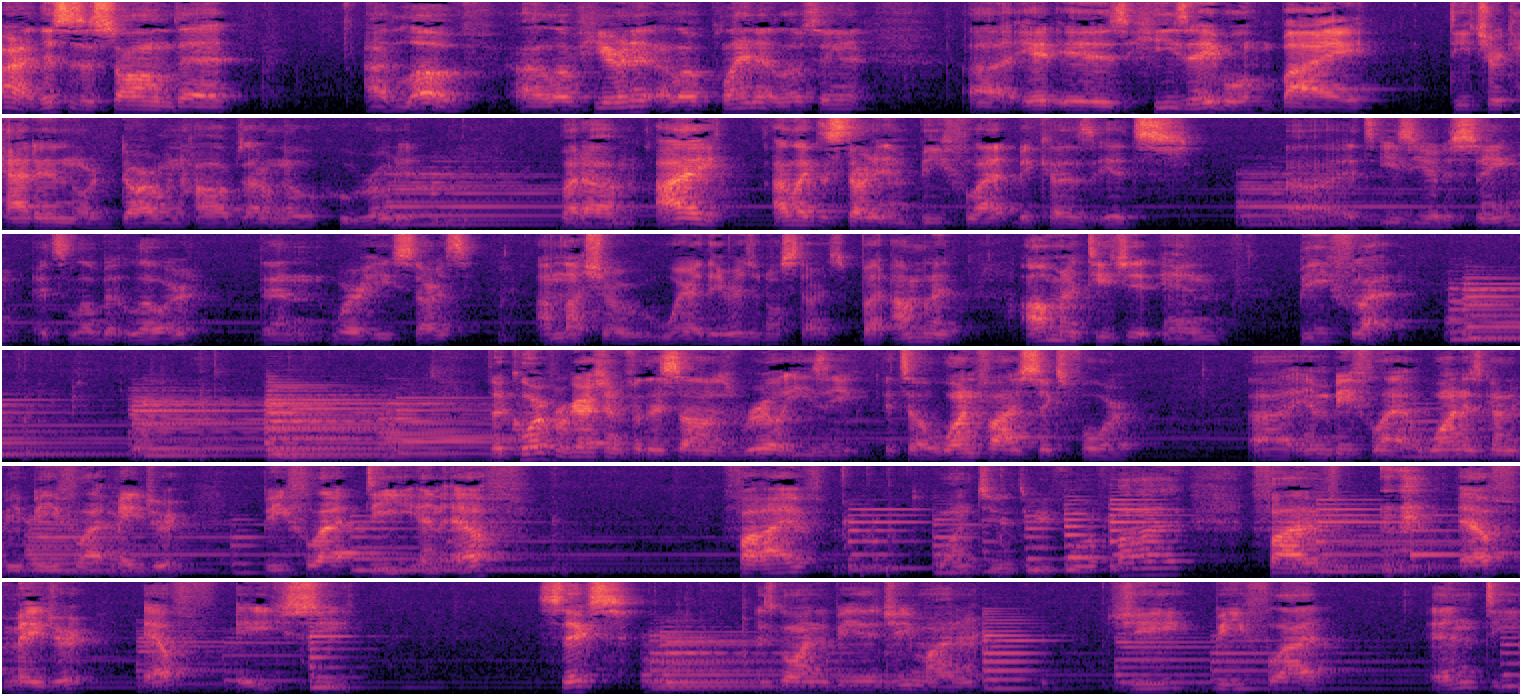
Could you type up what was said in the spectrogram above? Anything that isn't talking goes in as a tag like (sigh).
All right, this is a song that I love. I love hearing it. I love playing it. I love singing it. Uh, it is "He's Able" by Deitrick Haddon or Darwin Hobbs. I don't know who wrote it, but um, I I like to start it in B flat because it's uh, it's easier to sing. It's a little bit lower than where he starts. I'm not sure where the original starts, but I'm gonna I'm gonna teach it in B flat. The chord progression for this song is real easy. It's a one five six four. Uh, in B flat, one is going to be B flat major, B flat D and F. Five, one two three four five, five (clears throat) F major, F A C. Six is going to be a G minor, G B flat and D.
